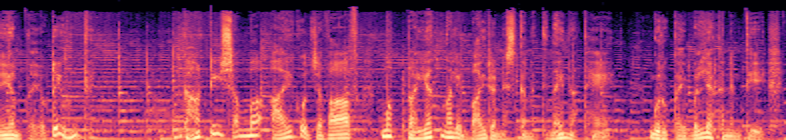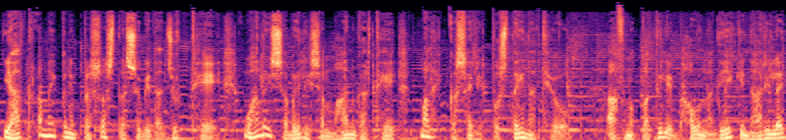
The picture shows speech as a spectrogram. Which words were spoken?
नियम त एउटै हुन्थे। घाँटीसम्म आएको जवाफ म प्रयत्नले बाहिर निस्कन दिँदैनथे गुरु कैबल्यका निम्ति यात्रामै पनि प्रशस्त सुविधा जुट्थे। उहाँलाई सबैले सम्मान गर्थे मलाई कसैले पुस्दैनथ्यो आफ्नो पतिले भाउ नदिएकी नारीलाई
